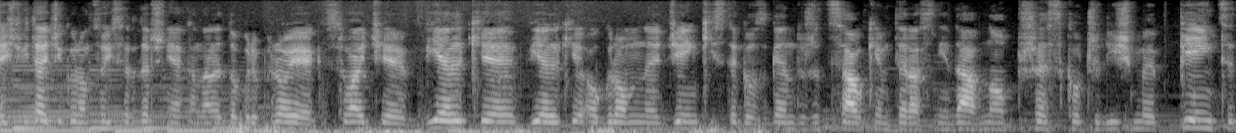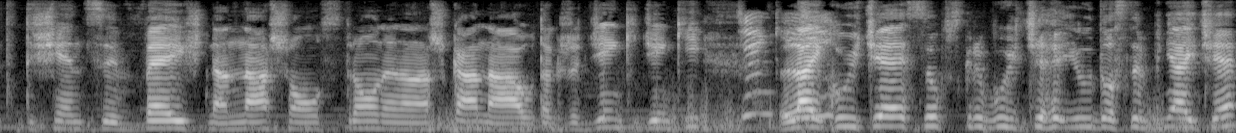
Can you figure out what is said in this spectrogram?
Cześć, witajcie gorąco i serdecznie na kanale Dobry Projekt. Słuchajcie, wielkie, wielkie, ogromne dzięki z tego względu, że całkiem teraz niedawno przeskoczyliśmy 500 tysięcy wejść na naszą stronę, na nasz kanał. Także dzięki, dzięki. Dzięki. Lajkujcie, subskrybujcie i udostępniajcie.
